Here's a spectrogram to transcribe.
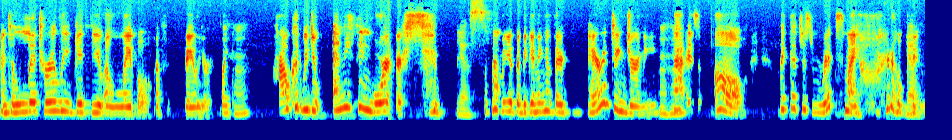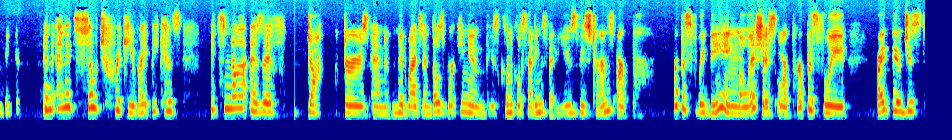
and to literally give you a label of failure. Like, mm-hmm. how could we do anything worse? Yes. somebody at the beginning of their parenting journey. Mm-hmm. That is oh, like that just rips my heart open. Because, and and it's so tricky, right? Because it's not as if doctors and midwives and those working in these clinical settings that use these terms are purposefully being malicious or purposefully right? They're just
